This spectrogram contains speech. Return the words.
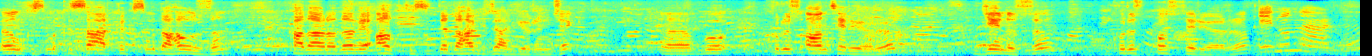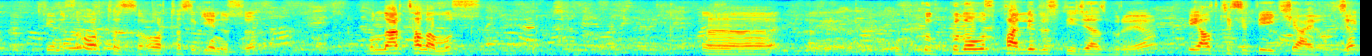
Ön kısmı kısa, arka kısmı daha uzun. Kadavrada ve alt kesitte daha güzel görünecek. E, bu crus anterioru, genusu, crus posterioru. Geno nerede? Genusu ortası, ortası genusu. Bunlar talamus. Ee, globus pallidus diyeceğiz buraya. Bir alt kesitte ikiye ayrılacak.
